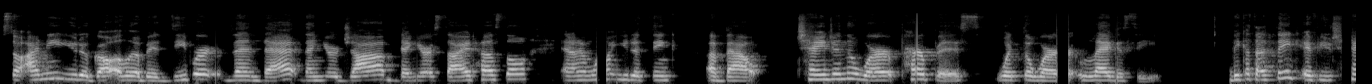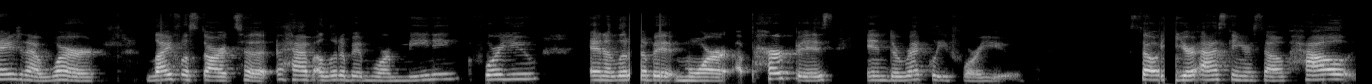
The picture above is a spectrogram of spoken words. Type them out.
So I need you to go a little bit deeper than that, than your job, than your side hustle. And I want you to think about changing the word purpose with the word legacy because I think if you change that word, life will start to have a little bit more meaning for you and a little bit more purpose indirectly for you. So you're asking yourself, how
